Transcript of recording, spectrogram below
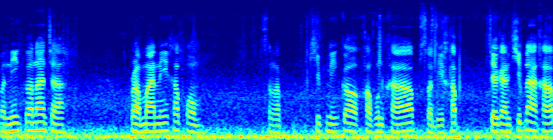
วันนี้ก็น่าจะประมาณนี้ครับผมสำหรับคลิปนี้ก็ขอบคุณครับ สวัสดีครับ เจอกันคลิปหน้าครับ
